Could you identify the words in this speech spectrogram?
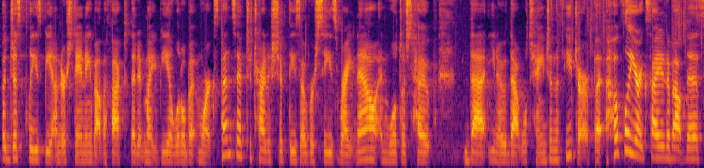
but just please be understanding about the fact that it might be a little bit more expensive to try to ship these overseas right now, and we'll just hope that you know that will change in the future. But hopefully you're excited about this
